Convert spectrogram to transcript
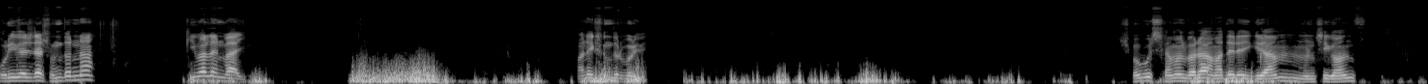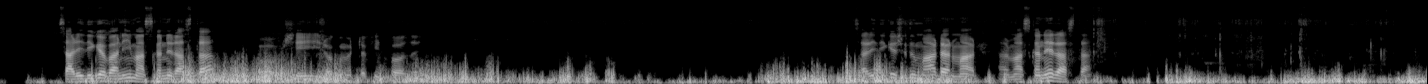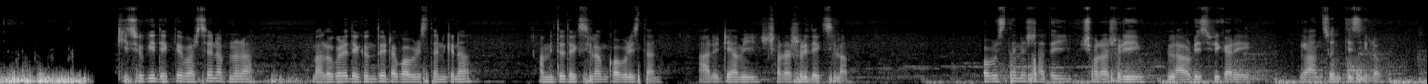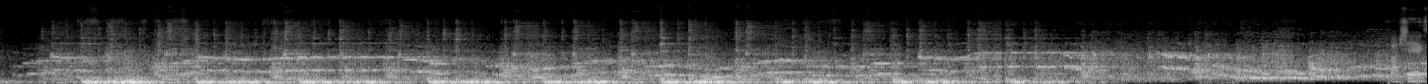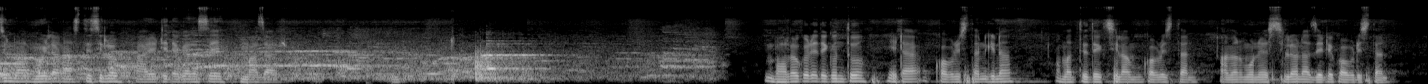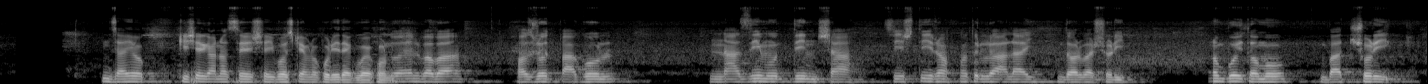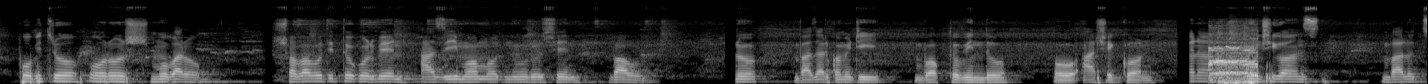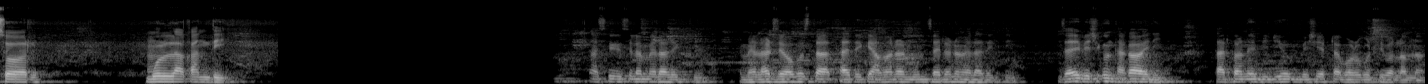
পরিবেশটা সুন্দর না? কি বলেন ভাই? অনেক সুন্দর পরিবেশ। সবুজ শ্যামল ভরা আমাদের এই গ্রাম, মুন্সিগঞ্জ। চারিদিকে পানি, মাঝখানে রাস্তা, ও সেই রকম একটা ফিল পাওয়া যায়। চারিদিকে শুধু মাঠ আর মাঠ, আর মাঝখানে রাস্তা। কিছু কি দেখতে পাচ্ছেন আপনারা? ভালো করে দেখুন তো এটা কবরস্থান কিনা। আমি তো দেখছিলাম কবরস্থান, আর এটি আমি সরাসরি দেখছিলাম। কবরস্থানের সাথেই সরাসরি লাউড স্পিকারে গান চলতেছিল। পাশে একজন মহিলা নাচতেছিল, আর এটি দেখা যাচ্ছে মাজার। ভালো করে দেখুন তো, এটা কবরস্থান কিনা? আমার তো দেখছিলাম কবরস্থান। আমার মনে হচ্ছিল না যে এটা কবরস্থান। যাই হোক, কিসের গান আছে সেই পোস্টটি আমরা পড়িয়ে দেখব এখন। দোয়েল বাবা হজরত পাগল নাজিম উদ্দিন শাহ চিস্তি রহমতুল্লাহ আলাই দরবার শরীফ। নব্বইতম বাৎসরিক পবিত্র ওরস মোবারক। সভাপতিত্ব করবেন হাজি মোহাম্মদ নূর হোসেন বাউল। বাজার কমিটি বক্তবৃন্দ ও আশেকগণ। মুন্সীগঞ্জ বালুচর মোল্লাকান্দি। আজকে গেছিলাম মেলা দেখতে। মেলার যে অবস্থা তাই দেখে আমার আর মন চাইলো না মেলা দেখতে। যাই বেশিক্ষণ থাকা হয়নি। তার কারণে ভিডিও বেশি একটা বড় করতে পারলাম না।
